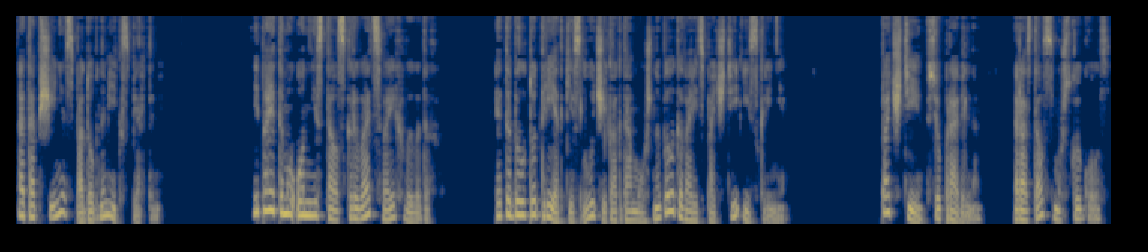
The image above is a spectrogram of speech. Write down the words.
от общения с подобными экспертами. И поэтому он не стал скрывать своих выводов. Это был тот редкий случай, когда можно было говорить почти искренне. «Почти все правильно», — раздался мужской голос,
